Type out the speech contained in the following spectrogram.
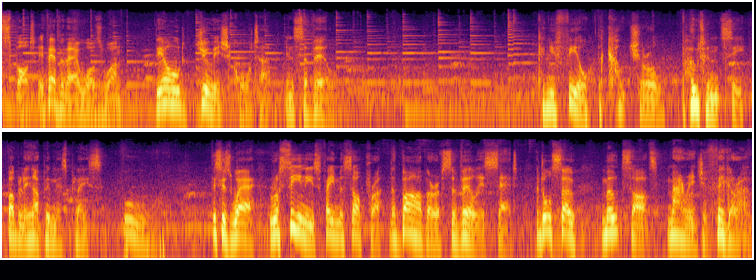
Hotspot, if ever there was one. The old Jewish quarter in Seville. Can you feel the cultural potency bubbling up in this place? Ooh. This is where Rossini's famous opera, The Barber of Seville, is set, and also Mozart's Marriage of Figaro.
